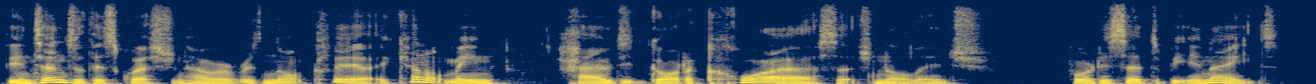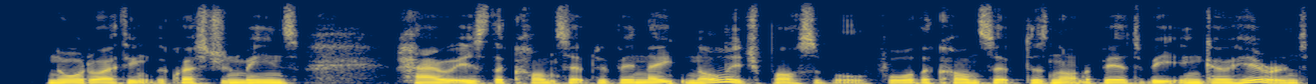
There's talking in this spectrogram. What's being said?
The intent of this question, however, is not clear. It cannot mean how did God acquire such knowledge, for it is said to be innate. Nor do I think the question means how is the concept of innate knowledge possible? For the concept does not appear to be incoherent.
